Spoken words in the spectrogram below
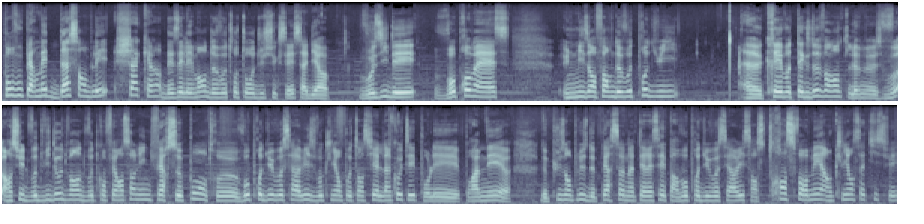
pour vous permettre d'assembler chacun des éléments de votre autour du succès, c'est-à-dire vos idées, vos promesses, une mise en forme de votre produit, euh, créer votre texte de vente, ensuite votre vidéo de vente, votre conférence en ligne, faire ce pont entre vos produits, vos services, vos clients potentiels d'un côté pour, les, pour amener euh, de plus en plus de personnes intéressées par vos produits, vos services, en se transformer en clients satisfaits,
